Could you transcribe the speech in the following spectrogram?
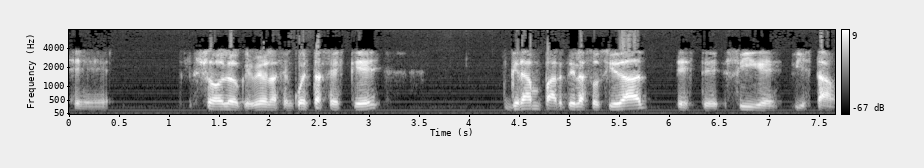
Eh, yo lo que veo en las encuestas es que gran parte de la sociedad este, sigue y está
